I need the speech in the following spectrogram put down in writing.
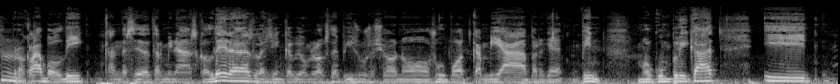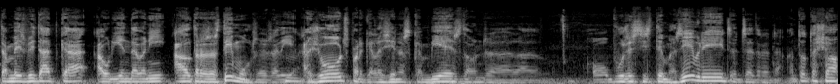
Mm. Però clar, vol dir que han de ser determinades calderes, la gent que viu en blocs de pisos això no s'ho pot canviar perquè, en fi, molt complicat i també és veritat que haurien de venir altres estímuls, és a dir, ajuts perquè la gent es canviés doncs, a la, o posés sistemes híbrids, etc. Tot això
